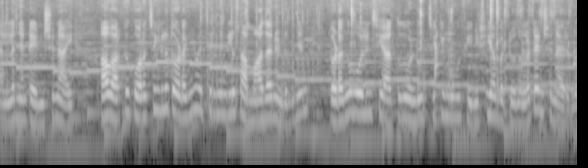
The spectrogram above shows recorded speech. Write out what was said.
നല്ല ഞാൻ ടെൻഷനായി ആ വർക്ക് കുറച്ചെങ്കിലും തുടങ്ങി വെച്ചിരുന്നെങ്കിൽ സമാധാനമുണ്ട്. ഇത് ഞാൻ തുടങ്ങുക പോലും ചെയ്യാത്തത് കൊണ്ട് ഉച്ചയ്ക്ക് മുമ്പ് ഫിനിഷ് ചെയ്യാൻ പറ്റുമെന്നുള്ള ടെൻഷനായിരുന്നു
